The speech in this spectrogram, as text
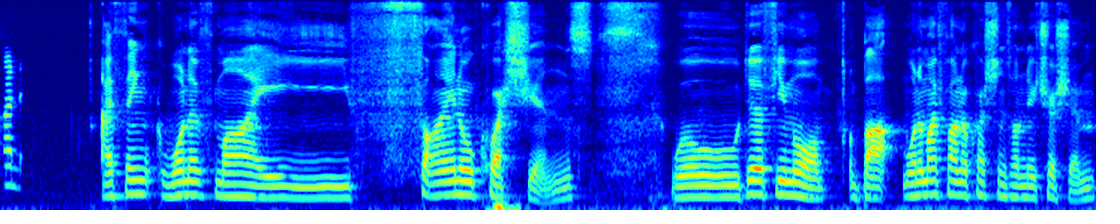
funny. I think one of my final questions, we'll do a few more, but one of my final questions on nutrition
